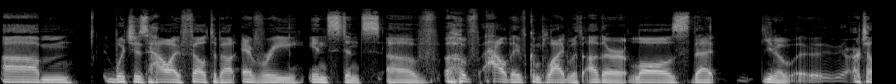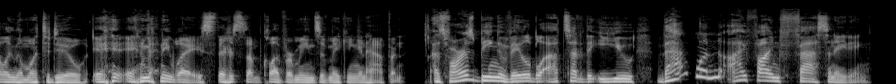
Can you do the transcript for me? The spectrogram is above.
Um, which is how I felt about every instance of of how they've complied with other laws that you know, uh, are telling them what to do in, many ways. There's some clever means of making it happen. As far as being available outside of the EU, that one I find fascinating.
